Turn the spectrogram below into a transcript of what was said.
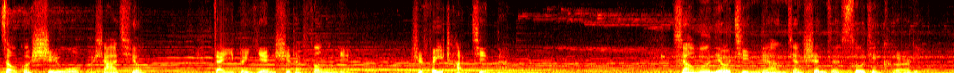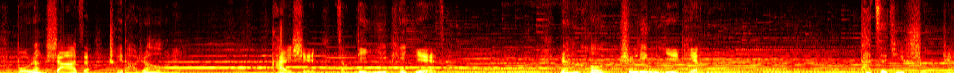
走过十五个沙丘，在一堆岩石的缝里，是非常近的。小蜗牛尽量将身子缩进壳里，不让沙子吹到肉里。开始走第一片叶子，然后是另一片。他自己数着，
